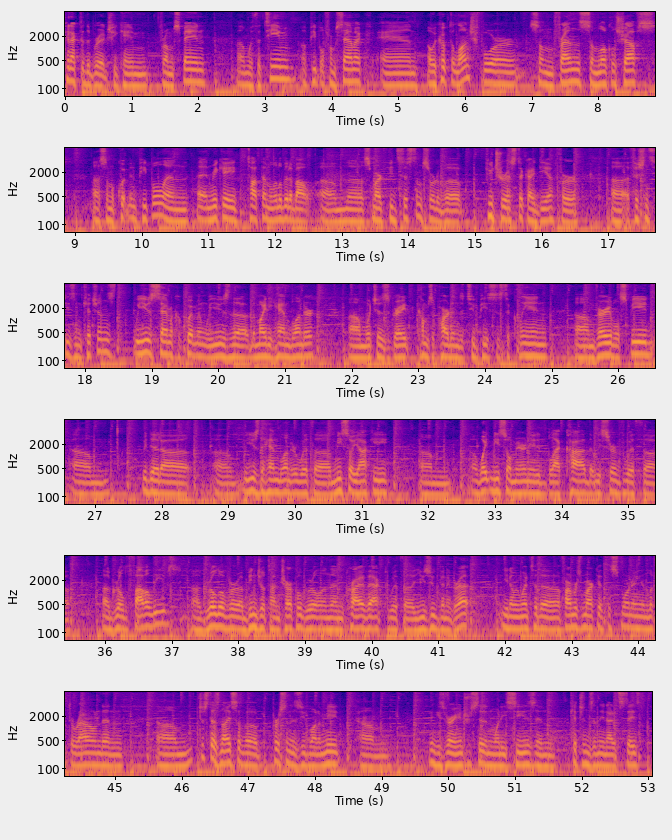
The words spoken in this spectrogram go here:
connected the bridge. He came from Spain um, with a team of people from Sammic, and uh, we cooked a lunch for some friends, some local chefs, uh, some equipment people, and Enrique taught them a little bit about um, the SmartVide system, sort of a futuristic idea for uh, efficiencies in kitchens. We use Sammic equipment, we use the, the mighty hand blender, um, which is great, comes apart into two pieces to clean, um, variable speed. Um, we did uh, uh, we used the hand blender with a miso yaki, um, a white miso marinated black cod that we served with uh, uh, grilled fava leaves, uh, grilled over a binchotan charcoal grill and then cryovac'd with a yuzu vinaigrette. You know, we went to the farmer's market this morning and looked around and um, just as nice of a person as you'd want to meet. Um, I think he's very interested in what he sees in kitchens in the United States.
